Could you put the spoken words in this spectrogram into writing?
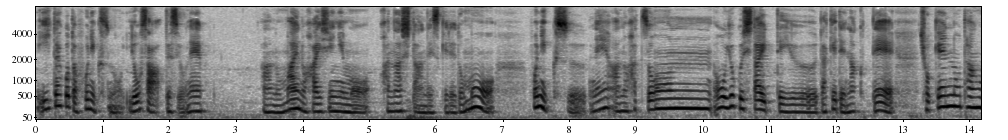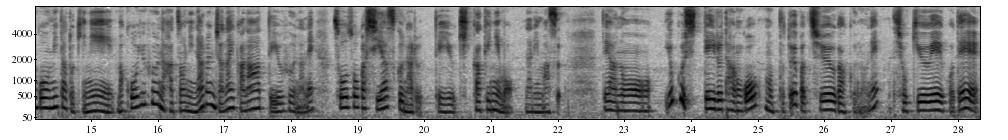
言いたいことはフォニックスの良さですよね。あの前の配信にも話したんですけれどもフォニックスねあの発音を良くしたいっていうだけでなくて初見の単語を見た時に、まあ、こういう風な発音になるんじゃないかなっていう風なね想像がしやすくなるっていうきっかけにもなります。であのよく知っている単語も例えば中学のね初級英語で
